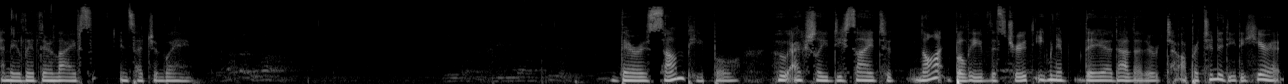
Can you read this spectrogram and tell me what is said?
and they live their lives in such a way. There are some people who actually decide to not believe this truth, even if they had another opportunity to hear it.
